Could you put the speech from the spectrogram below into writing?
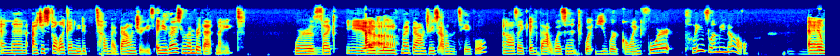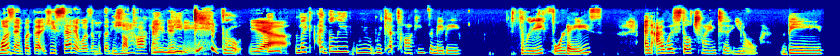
And then I just felt like I needed to tell my boundaries. And you guys remember that night? Whereas, Mhm. like, Yeah. I laid my boundaries out on the table. And I was like, if that wasn't what you were going for, please let me know. Mhm. And it wasn't, but that he said it wasn't, but then he stopped talking, and didn't he? did, bro. Yeah. And, like I believe we we kept talking for maybe three, four days, and I was still trying to, you know, be,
